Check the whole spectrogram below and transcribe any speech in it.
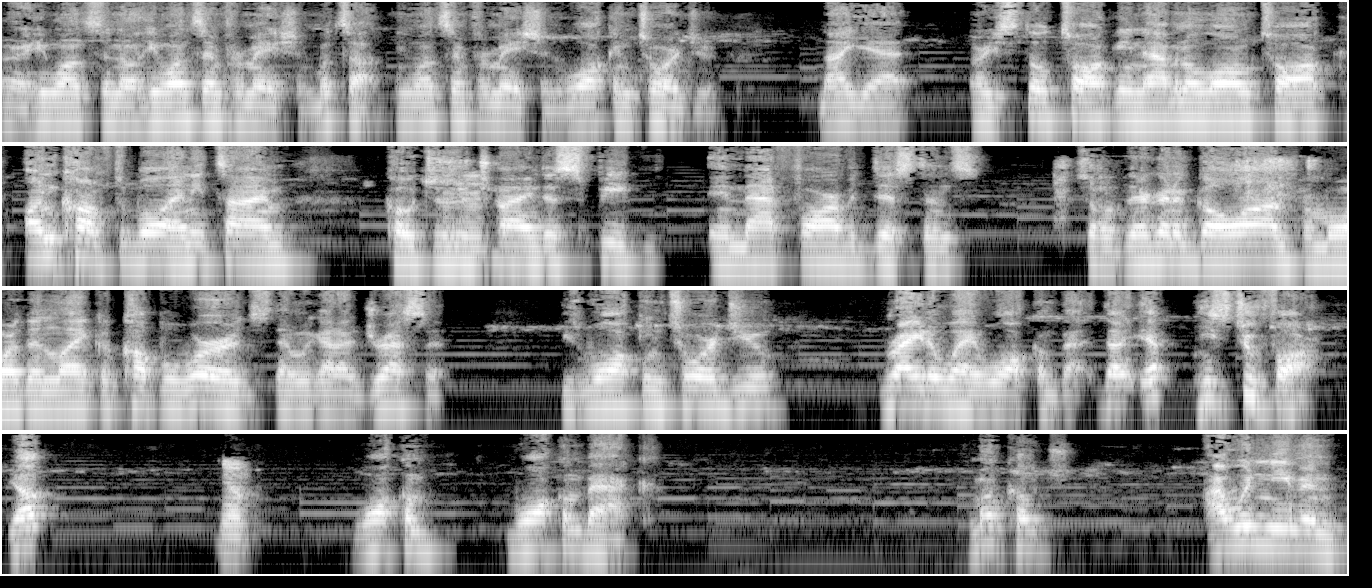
All right. He wants to know. He wants information. What's up? He wants information. Walking towards you. Not yet. Are you still talking, having a long talk? Uncomfortable anytime coaches are Mhm. trying to speak in that far of a distance. So if they're going to go on for more than like a couple words, then we got to address it. He's walking towards you. Right away, walk him back. Yep. He's too far. Yep. Yep. Walk him, walk him back. Come on, coach. I wouldn't even.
